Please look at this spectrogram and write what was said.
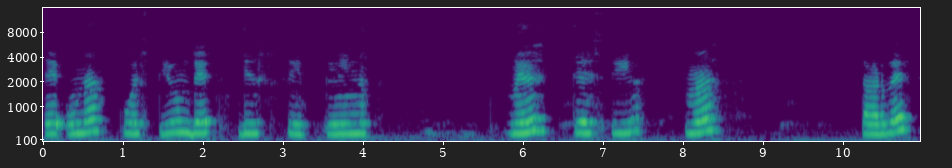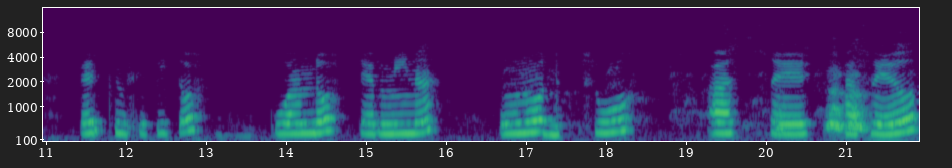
de una cuestión de disciplina. Me decía más tarde el principito cuando termina uno su aseo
